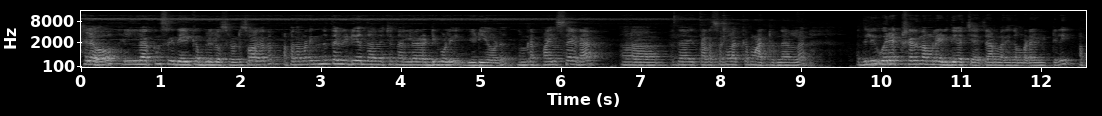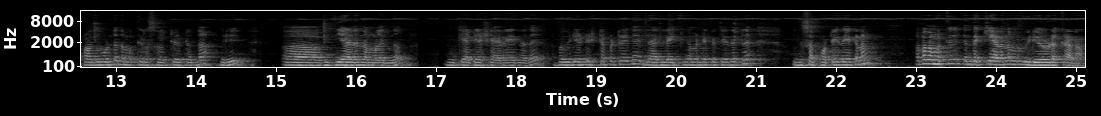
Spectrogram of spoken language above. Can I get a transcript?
ഹലോ എല്ലാവർക്കും ശ്രീദേവി കമ്പിളി ലോസിലോട്ട് സ്വാഗതം. അപ്പോൾ നമ്മുടെ ഇന്നത്തെ വീഡിയോ എന്താണെന്ന് വെച്ചാൽ നല്ല അടിപൊളി വീഡിയോ ആണ്. നമ്മുടെ പൈസയുടെ അതായത് തടസ്സങ്ങളൊക്കെ മാറ്റുന്നതിനുള്ള അതിൽ ഒരു അക്ഷരം നമ്മൾ എഴുതി വെച്ചാൽ മതി നമ്മുടെ വീട്ടിൽ അപ്പോൾ അതുകൊണ്ട് നമുക്ക് റിസൾട്ട് കിട്ടുന്ന ഒരു വിദ്യയാണ് നമ്മളിന്ന് നിങ്ങൾക്കായിട്ട് ഷെയർ ചെയ്യുന്നത്. അപ്പോൾ വീഡിയോ ഇഷ്ടപ്പെട്ട് കഴിഞ്ഞാൽ എല്ലാവരും ലൈക്കും കമന്റൊക്കെ ചെയ്തിട്ട് ഒന്ന് സപ്പോർട്ട് ചെയ്തേക്കണം. അപ്പോൾ നമുക്ക് എന്തൊക്കെയാണെന്ന് നമ്മൾ വീഡിയോയിലൂടെ കാണാം.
